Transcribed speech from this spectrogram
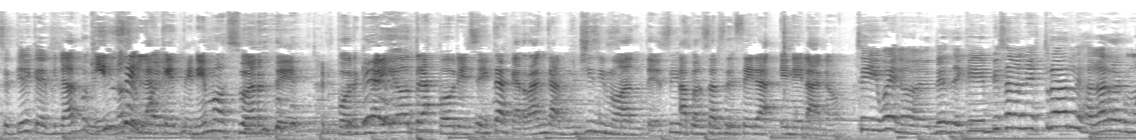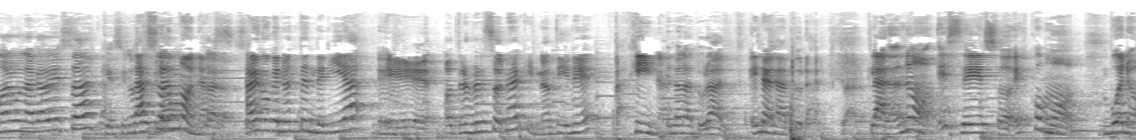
se, tiene que depilar porque si 15 no se en las muere. que tenemos suerte, porque hay otras pobrecitas que arrancan muchísimo antes Sí, a pasarse cera en el ano. Sí, bueno, desde que empiezan a menstruar les agarra como algo en la cabeza que si no Las depilan- hormonas, claro, algo que no entendería eh, otra persona que no tiene vagina. es lo natural. Es la natural. Claro. no, es eso. Es como, bueno,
